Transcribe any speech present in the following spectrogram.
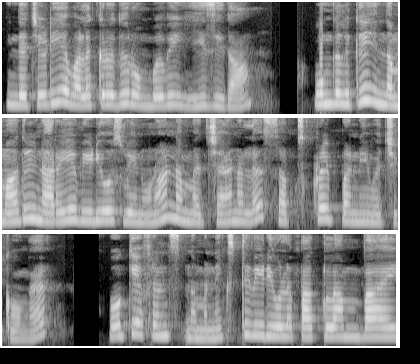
இந்த செடியை வளர்க்குறது ரொம்பவே ஈஸி தான். உங்களுக்கு இந்த மாதிரி நிறைய வீடியோஸ் வேணும்னா நம்ம சேனலை சப்ஸ்கிரைப் பண்ணி வச்சுக்கோங்க. ஓகே ஃப்ரெண்ட்ஸ் நம்ம நெக்ஸ்ட் வீடியோவில் பார்க்கலாம். பாய்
